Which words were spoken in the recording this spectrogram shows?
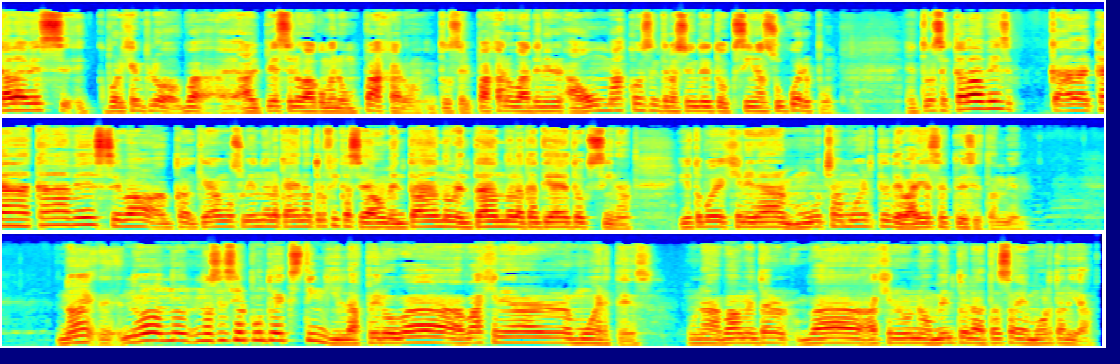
cada vez, por ejemplo, al pez se lo va a comer un pájaro, entonces el pájaro va a tener aún más concentración de toxina en su cuerpo. Entonces cada vez, cada, cada, cada vez se va, que vamos subiendo la cadena trófica, se va aumentando, aumentando la cantidad de toxina. Y esto puede generar mucha muerte de varias especies también. No, no, no, no sé si al punto de extinguirlas, pero va, va a generar muertes. Una, va, a aumentar, va a generar un aumento en la tasa de mortalidad.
